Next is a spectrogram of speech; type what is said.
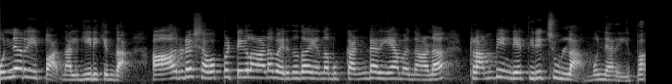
മുന്നറിയിപ്പ് നൽകിയിരിക്കുന്നത്. ആരുടെ ശവപ്പെട്ടികളാണ് വരുന്നത് എന്ന് നമുക്ക് കണ്ടറിയാമെന്നാണ് ട്രംപിന്റെ തിരിച്ചുള്ള മുന്നറിയിപ്പ്.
